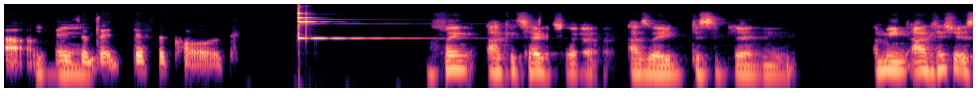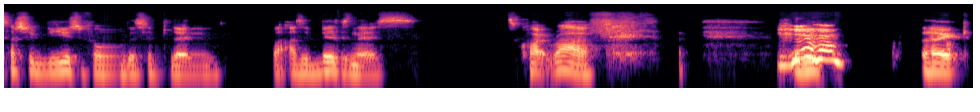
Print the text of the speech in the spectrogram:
um it's Yeah. a bit difficult I think architecture as a discipline, I mean, architecture is such a beautiful discipline, but as a business, it's quite rough. yeah like,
